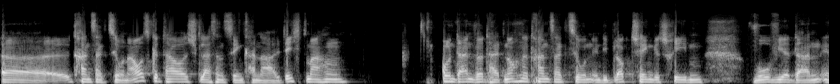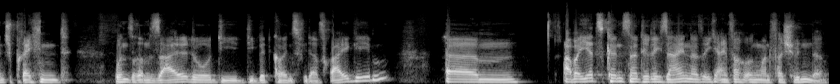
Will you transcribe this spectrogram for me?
äh, Transaktionen ausgetauscht, lass uns den Kanal dicht machen. Und dann wird halt noch eine Transaktion in die Blockchain geschrieben, wo wir dann entsprechend unserem Saldo die, die Bitcoins wieder freigeben. Ähm, aber jetzt könnte es natürlich sein, dass ich einfach irgendwann verschwinde.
